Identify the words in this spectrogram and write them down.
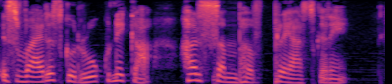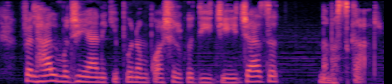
इस वायरस को रोकने का हर संभव प्रयास करें। फ़िलहाल मुझे यानी कि पूनम कौशल को दीजिए इजाज़त। नमस्कार।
